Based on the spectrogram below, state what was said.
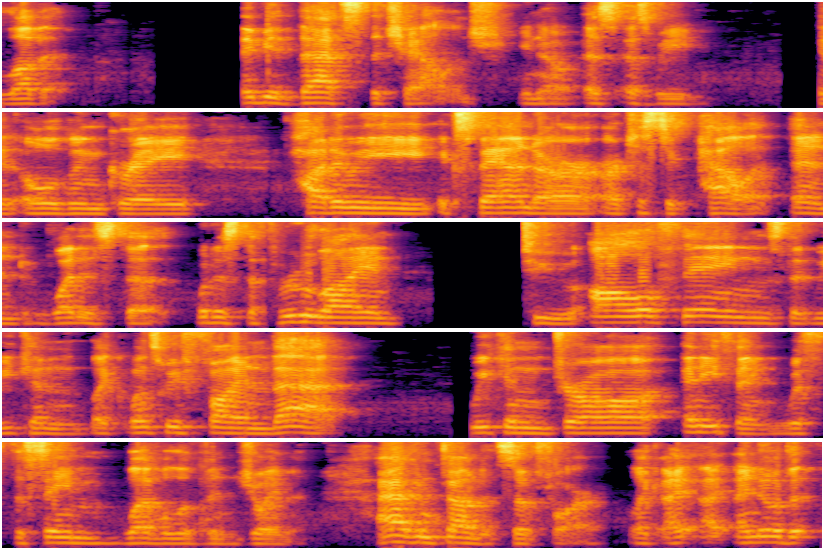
love it? Maybe that's the challenge. You know, as as we get old and gray, how do we expand our artistic palette and what is the what is the through line to all things that we can like once we find that we can draw anything with the same level of enjoyment. I haven't found it so far. Like i i know that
